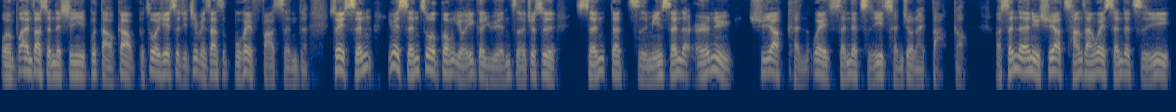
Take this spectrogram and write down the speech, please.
我们不按照神的心意，不祷告，不做一些事情，基本上是不会发生的。所以神，因为神做工有一个原则，就是神的子民、神的儿女需要肯为神的旨意成就来祷告啊。神的儿女需要常常为神的旨意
